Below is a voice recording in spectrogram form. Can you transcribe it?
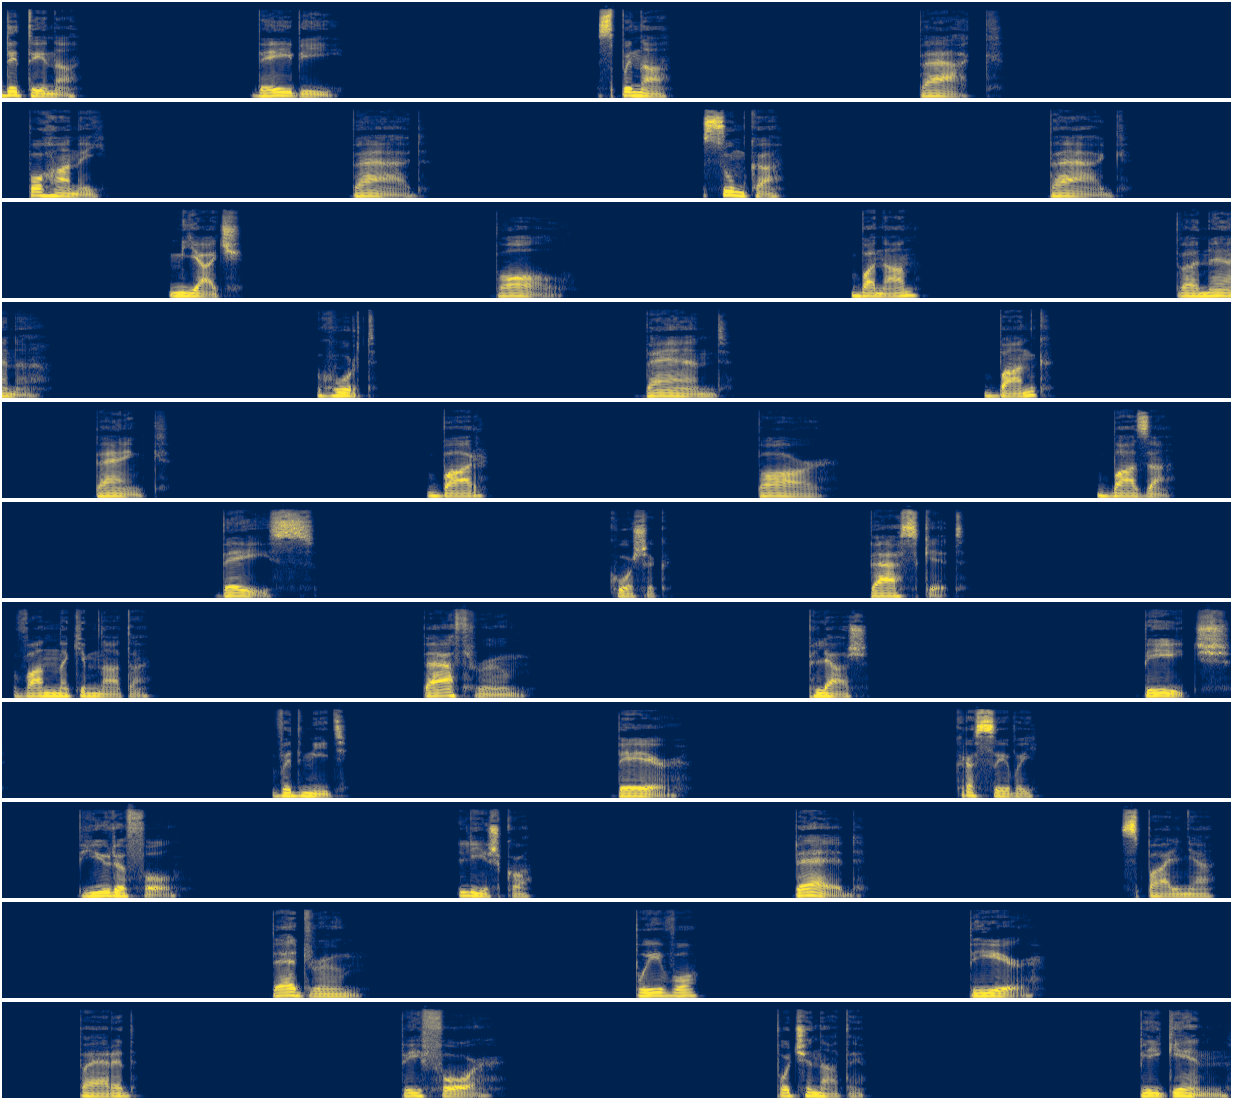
Дитина. baby, Спина. back, Поганий. bad, Сумка. bag, М'яч. ball, Банан. banana, Гурт. band, Банк. bank, Бар. bar, База. base, Кошик. basket, Ванна кімната. bathroom, Пляж. beach, Ведмідь. bear, Красивий. beautiful, Ліжко. bed, Спальня. bedroom, Пиво. beer, Перед. before, Починати. begin,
